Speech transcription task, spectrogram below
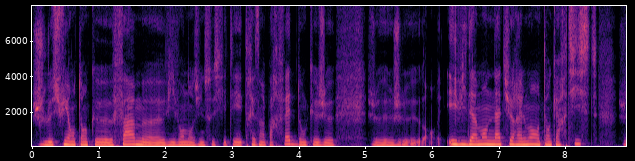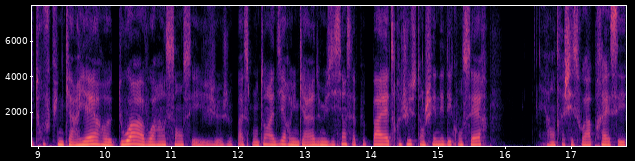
je le suis en tant que femme euh, vivant dans une société très imparfaite. Donc, euh, je, je, évidemment, naturellement, en tant qu'artiste, je trouve qu'une carrière euh, doit avoir un sens et je, je, passe mon temps à dire une carrière de musicien, ça peut pas être juste enchaîner des concerts et rentrer chez soi après. C'est,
